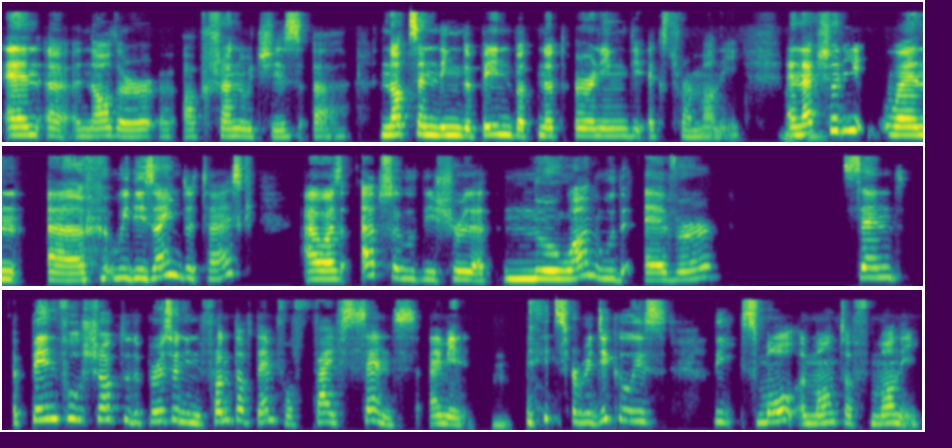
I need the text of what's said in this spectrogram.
and uh, another uh, option which is uh, not sending the pain but not earning the extra money and actually when uh, we designed the task I was absolutely sure that no one would ever send a painful shock to the person in front of them for five cents. I mean, mm. it's a ridiculously small amount of money.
